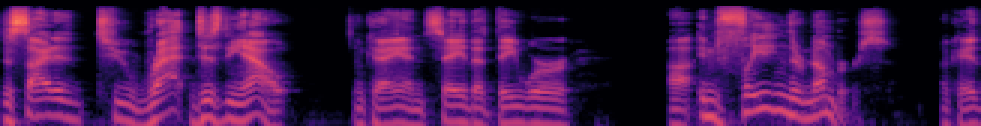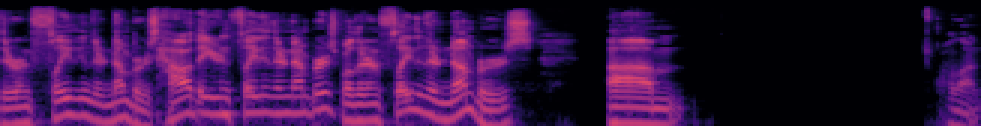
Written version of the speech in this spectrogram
decided to rat Disney out. Okay, and say that they were uh, inflating their numbers. Okay, they're inflating their numbers. How are they inflating their numbers? Well, they're inflating their numbers. Um, hold on.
